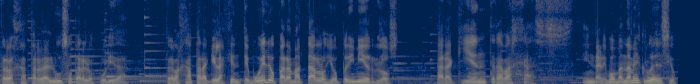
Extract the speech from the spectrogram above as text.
¿Trabajás para la luz o para la oscuridad? ¿Trabajás para que la gente vuele o para matarlos y oprimirlos? ¿Para quién trabajás? Vos mandame el Crudencio,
